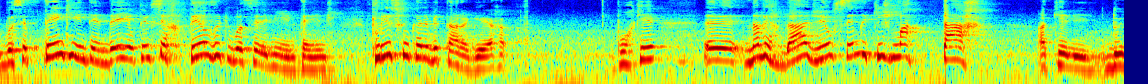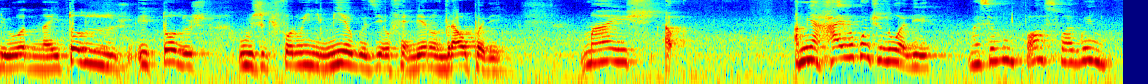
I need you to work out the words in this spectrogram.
você tem que entender, e eu tenho certeza que você me entende. Por isso que eu quero evitar a guerra, porque, é, na verdade, eu sempre quis matar aquele Duryodhana e todos, e todos os que foram inimigos e ofenderam Draupadi. Mas a, a minha raiva continua ali. Mas eu não posso aguentar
